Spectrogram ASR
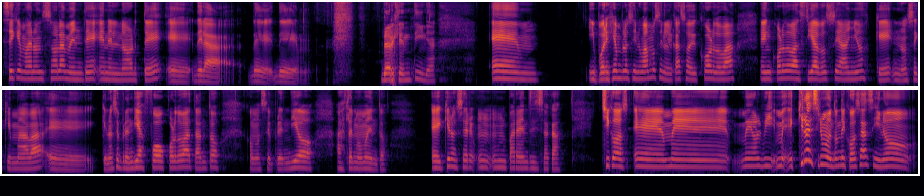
se quemaron solamente en el norte eh, de, la, de, de, de Argentina. Eh, y por ejemplo, si nos vamos en el caso de Córdoba, en Córdoba hacía 12 años que no se quemaba, eh, que no se prendía fuego Córdoba tanto como se prendió hasta el momento. Eh, quiero hacer un, paréntesis acá. Chicos, eh, me, me olvidé. Quiero decir un montón de cosas y no,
